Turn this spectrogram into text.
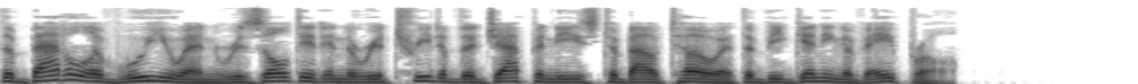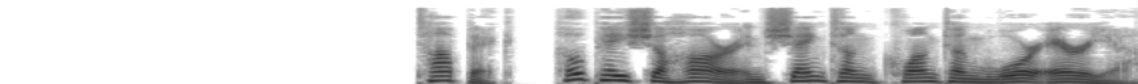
The Battle of Wuyuan resulted in the retreat of the Japanese to Baotou at the beginning of April. Hopei Shahar and Shangtung Kwangtung War area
